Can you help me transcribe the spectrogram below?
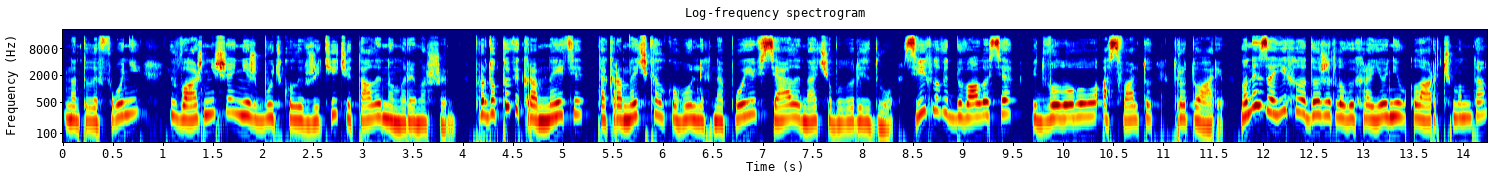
на телефоні і уважніше, ніж будь-коли в житті читали номери машин. Продуктові крамниці та крамнички алкогольних напоїв сяли, наче було різдво. Світло відбивалося від вологого асфальту тротуарів. Вони заїхали до житлових районів Ларчмонта,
